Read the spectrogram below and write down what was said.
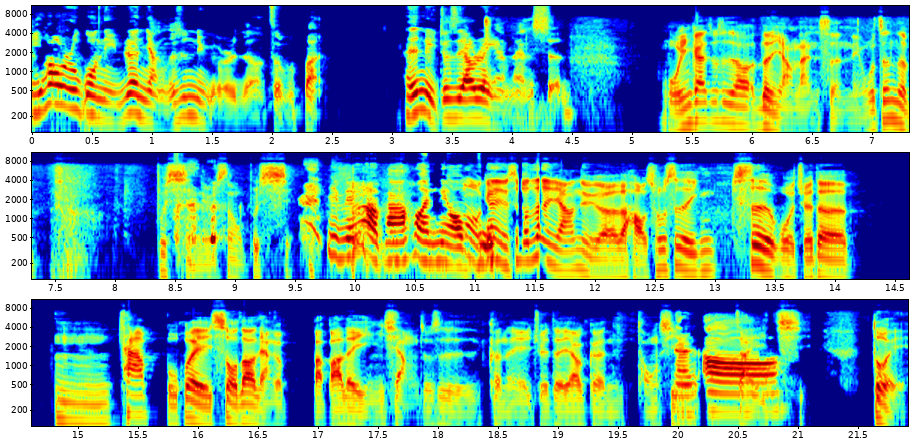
以后如果你认养的是女儿的怎么办？还是你就是要认养男生？我应该就是要认养男生呢，我真的 不行，女生我不行。你没办法帮他换尿布。我跟你说，认养女儿的好处是，因是我觉得，嗯，他不会受到两个爸爸的影响，就是可能也觉得要跟同性在一起，对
